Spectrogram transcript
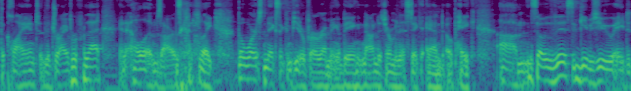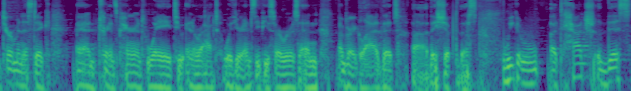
the client and the driver for that. And LLMs are kind of like the worst mix of computer programming of being non-deterministic and opaque. Um, so this gives you a deterministic and transparent way to interact with your MCP servers. And I'm very glad that uh, they shipped this. We could attach this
